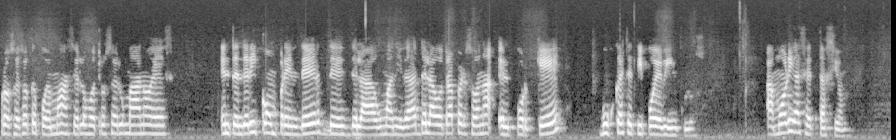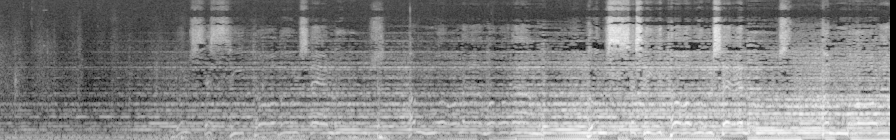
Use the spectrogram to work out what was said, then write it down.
proceso que podemos hacer los otros seres humanos es entender y comprender desde la humanidad de la otra persona el por qué busca este tipo de vínculos. Amor y aceptación. Dulcecito, dulce luz, amor, amor.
